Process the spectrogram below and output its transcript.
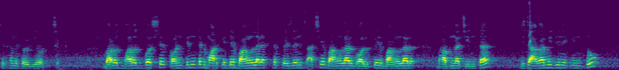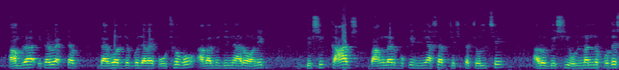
সেখানে তৈরি হচ্ছে। ভারত, ভারতবর্ষের কন্টেন্টের মার্কেটে বাংলার একটা প্রেজেন্স আছে, বাংলার গল্পের, বাংলার ভাবনা চিন্তার যেটা আগামী দিনে কিন্তু আমরা এটারও একটা ব্যবহারযোগ্য জায়গায় পৌঁছবো। আগামী দিনে আরও অনেক বেশি কাজ বাংলার বুকে নিয়ে আসার চেষ্টা চলছে, আরও বেশি অন্যান্য প্রদেশ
